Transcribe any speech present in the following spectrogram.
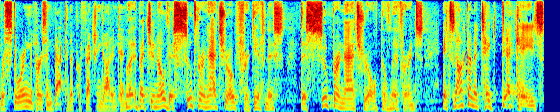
restoring the person back to the perfection God intended. But, but you know, this supernatural forgiveness, this supernatural deliverance, it's not going to take decades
